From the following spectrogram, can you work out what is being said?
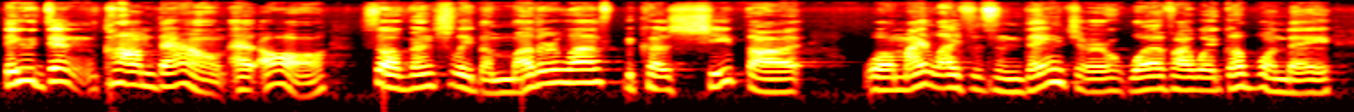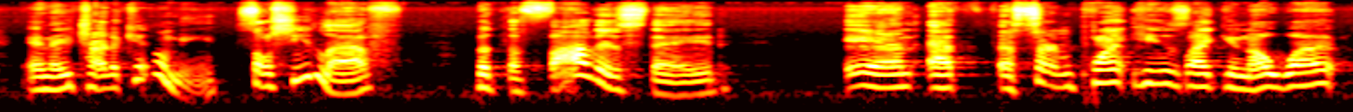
they didn't calm down at all. So eventually the mother left because she thought, well, my life is in danger. What if I wake up one day and they try to kill me? So she left, but the father stayed. And at a certain point, he was like, you know what?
